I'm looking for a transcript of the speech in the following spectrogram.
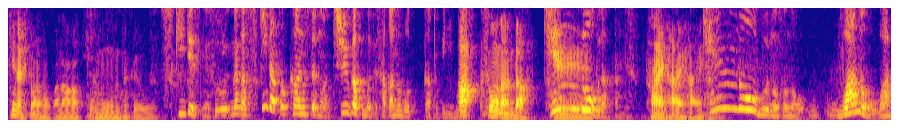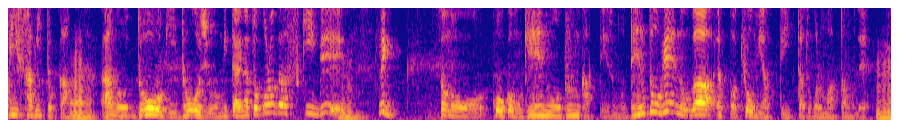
きな人なのかなと思うんだけど。好きですね。それなんか好きだと感じたのは中学まで遡った時にもあそうなんだ。剣道部だったんです、はいはいはいはい。剣道部のその和のわびさびとか、うん。あの道義道場みたいなところが好きで、うん。でその高校も芸能文化っていうその伝統芸能がやっぱ興味あって行ったところもあったので、うん。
